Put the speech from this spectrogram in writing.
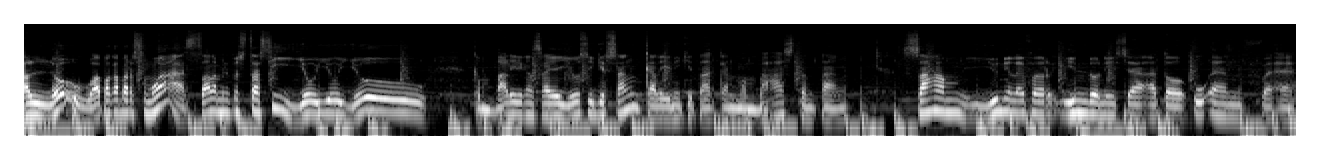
Halo, apa kabar semua? Salam investasi, yo yo yo. Kembali dengan saya Yosi Girsang. Kali ini kita akan membahas tentang saham Unilever Indonesia atau UNVR.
